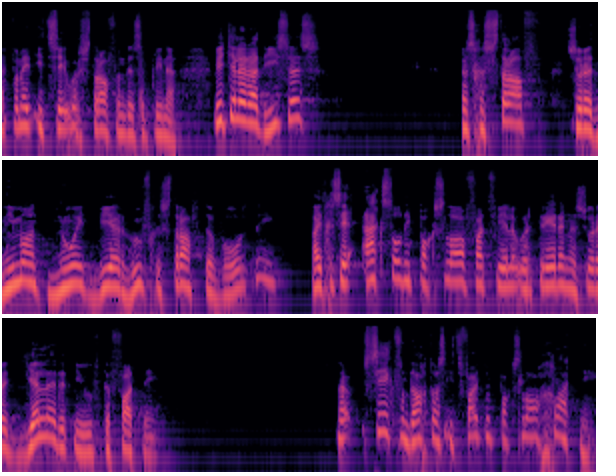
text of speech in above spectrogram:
Ek wil net iets sê oor straf en dissipline. Weet julle dat Jesus is gestraf sodat niemand nooit weer hoef gestraf te word nie? Hy het gesê ek sal die pak slaaf vat vir julle oortredinge sodat julle dit nie hoef te vat nie. Nou sê ek vandag daar's iets fout met pak slaag glad nie.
